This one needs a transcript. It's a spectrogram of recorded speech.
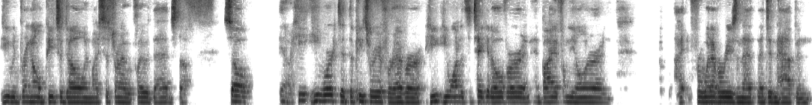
he would bring home pizza dough, and my sister and I would play with that and stuff. So, you know, he he worked at the pizzeria forever. He he wanted to take it over and, and buy it from the owner, and I, for whatever reason, that that didn't happen.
